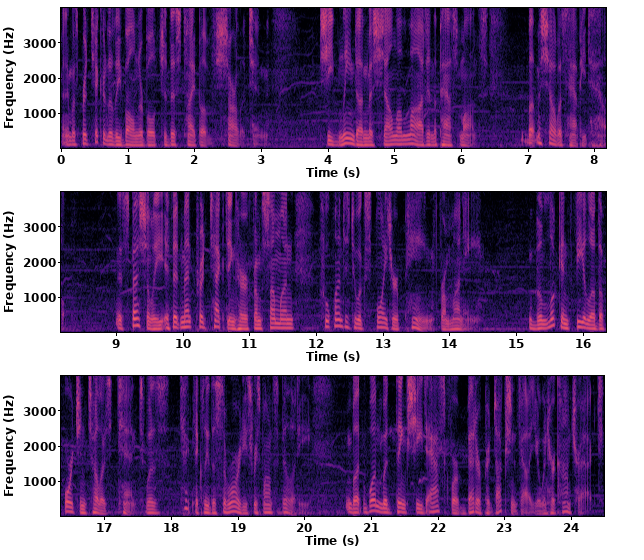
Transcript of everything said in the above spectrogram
and was particularly vulnerable to this type of charlatan. She'd leaned on Michelle a lot in the past months, but Michelle was happy to help, especially if it meant protecting her from someone who wanted to exploit her pain for money. The look and feel of the fortune teller's tent was technically the sorority's responsibility, but one would think she'd ask for better production value in her contract.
